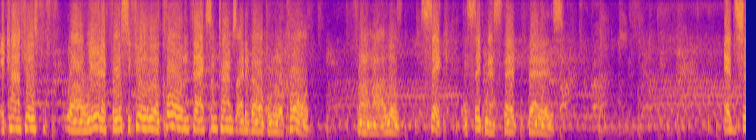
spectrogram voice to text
it kind of feels weird at first. You feel a little cold. In fact, sometimes I develop a little cold from uh, a little sick, a sickness that that is. And so,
